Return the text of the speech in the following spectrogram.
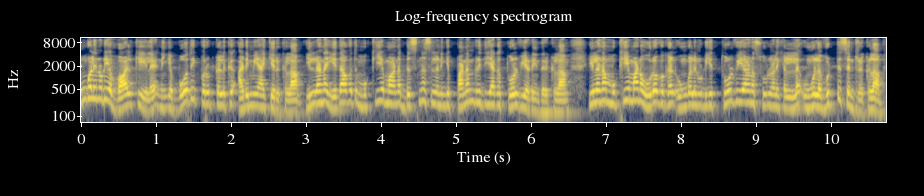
உங்களினுடைய வாழ்க்கையில் நீங்கள் போதைப் பொருட்களுக்கு அடிமையாக்கி இருக்கலாம். இல்லைனா ஏதாவது முக்கியமான பிஸ்னஸில் நீங்கள் பணம் ரீதியாக தோல்வி அடைந்திருக்கலாம். இல்லைனா முக்கியமான உறவுகள் உங்களினுடைய தோல்வியான சூழ்நிலைகளில் உங்களை விட்டு சென்றிருக்கலாம்.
